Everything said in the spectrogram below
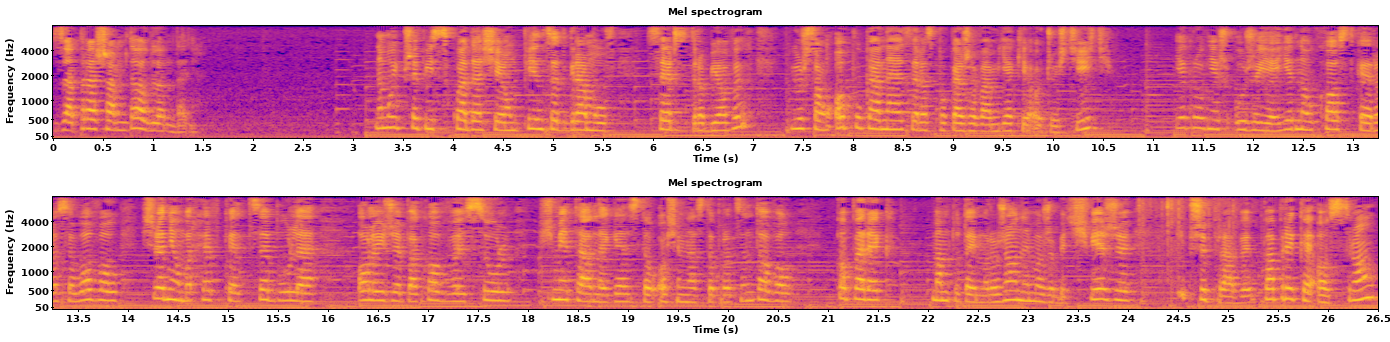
Zapraszam do oglądania. Na mój przepis składa się 500 g serc drobiowych. Już są opłukane, zaraz pokażę Wam jak je oczyścić. Jak również użyję jedną kostkę rosołową, średnią marchewkę, cebulę, olej rzepakowy, sól, śmietanę gęstą 18%, koperek, mam tutaj mrożony, może być świeży i przyprawy. Paprykę ostrą,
